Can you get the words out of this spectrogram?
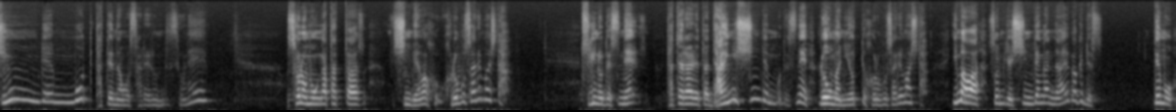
神殿も建て直されるんですよね。ソロモンが建った神殿は滅ぼされました。次のですね建てられた第二神殿もですねローマによって滅ぼされました今はそういう意味で神殿がないわけですでも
